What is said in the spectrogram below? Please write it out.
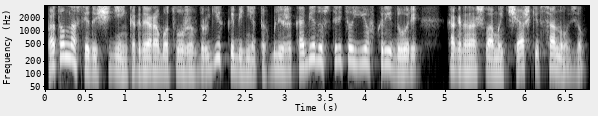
Потом на следующий день, когда я работал уже в других кабинетах, ближе к обеду встретил ее в коридоре, когда нашла мыть чашки в санузел.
